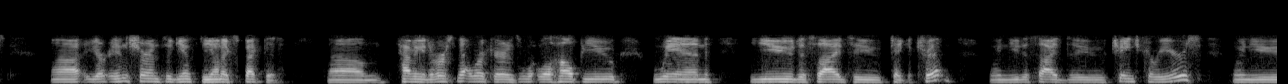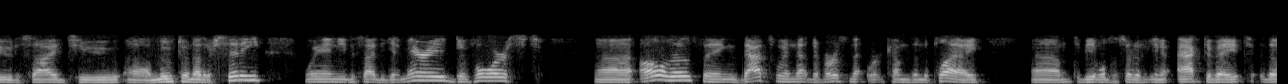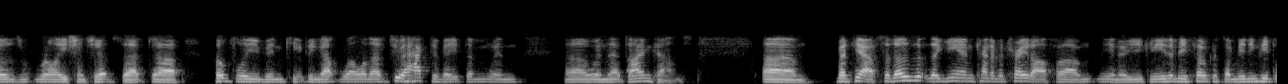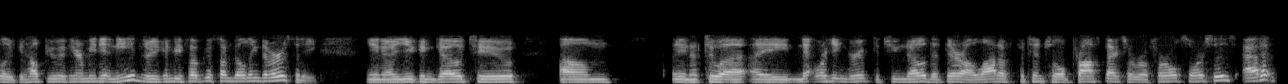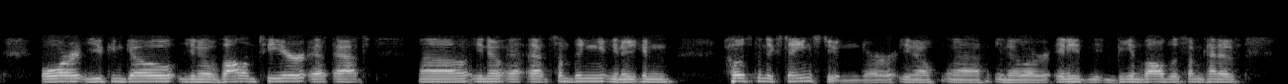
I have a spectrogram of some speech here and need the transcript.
uh, your insurance against the unexpected. Um, having a diverse network is will help you when you decide to take a trip, when you decide to change careers, when you decide to uh, move to another city, when you decide to get married, divorced, uh, all of those things. That's when that diverse network comes into play um, to be able to sort of you know activate those relationships that uh, hopefully you've been keeping up well enough to activate them when uh, when that time comes. Um, but yeah, so those are, again kind of a trade-off. Um, you know, you can either be focused on meeting people who can help you with your immediate needs, or you can be focused on building diversity. You know, you can go to um, you know to a, a networking group that you know that there are a lot of potential prospects or referral sources at it, or you can go you know volunteer at, at uh, you know at, at something you know you can host an exchange student or you know uh, you know or any be involved with some kind of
